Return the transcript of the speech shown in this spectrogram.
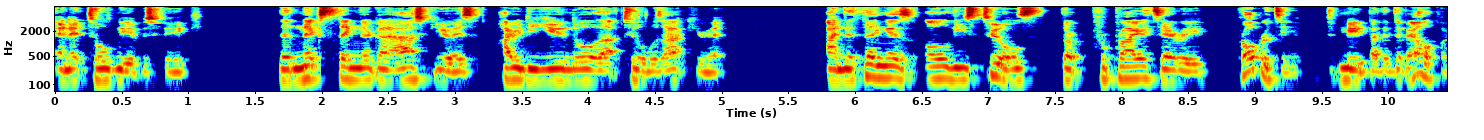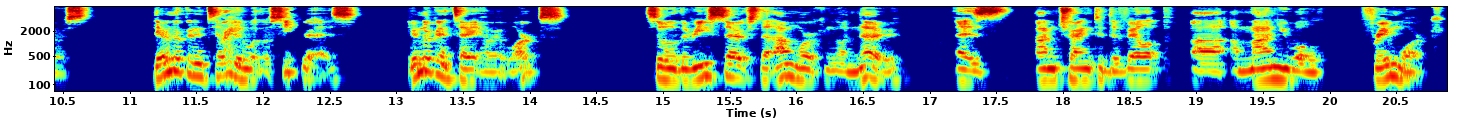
and it told me it was fake, the next thing they're going to ask you is, how do you know that tool was accurate? And the thing is, all these tools, they're proprietary property made by the developers. They're not going to tell you what their secret is. They're not going to tell you how it works. So the research that I'm working on now is I'm trying to develop a, a manual framework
